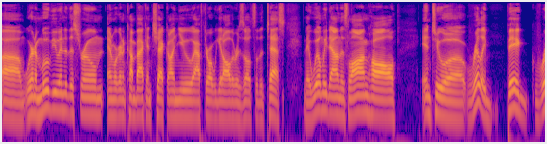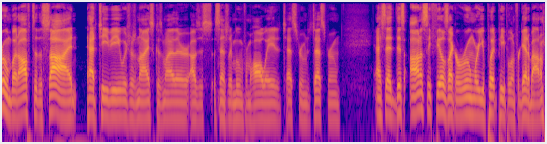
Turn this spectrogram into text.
Um, we're gonna move you into this room, and we're gonna come back and check on you after we get all the results of the test. And they wheel me down this long hall into a really big room, but off to the side had TV, which was nice because my other I was just essentially moving from hallway to test room to test room. I said, "This honestly feels like a room where you put people and forget about them."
